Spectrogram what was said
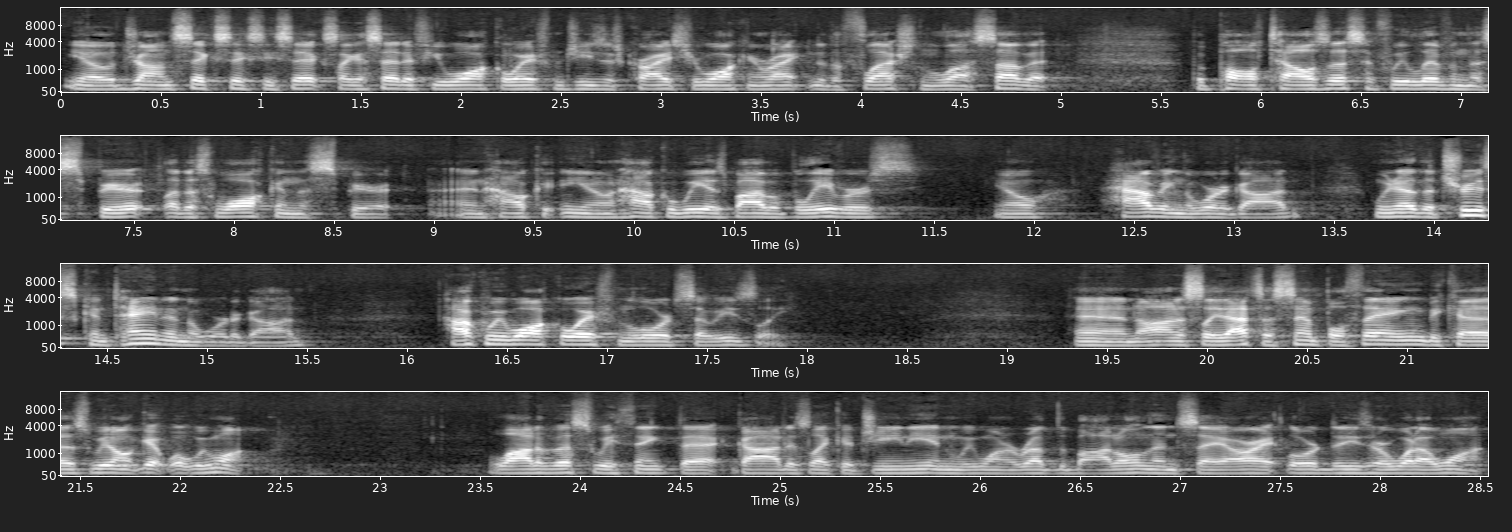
you know, John 6 66, like I said, if you walk away from Jesus Christ, you're walking right into the flesh and the lusts of it. But Paul tells us if we live in the Spirit, let us walk in the Spirit. And how could, you know, and how could we as Bible believers, you know, having the Word of God, we know the truths contained in the Word of God how can we walk away from the Lord so easily? And honestly, that's a simple thing because we don't get what we want. A lot of us, we think that God is like a genie and we want to rub the bottle and then say, All right, Lord, these are what I want.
